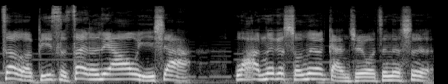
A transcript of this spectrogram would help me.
在我鼻子再撩一下，哇，那个时候那个感觉，我真的是，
